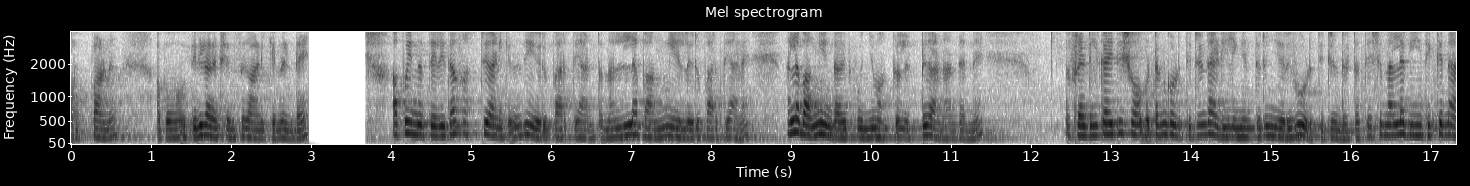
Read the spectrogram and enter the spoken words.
ഉറപ്പാണ്. അപ്പോൾ ഒത്തിരി കളക്ഷൻസ് കാണിക്കുന്നുണ്ടേ. അപ്പോൾ ഇന്നത്തെ ഇതാ ഫസ്റ്റ് കാണിക്കുന്നത് ഈ ഒരു പർദ്ദയാണ് കേട്ടോ നല്ല ഭംഗിയുള്ള ഒരു പർദ്ദയാണ് നല്ല ഭംഗിയുണ്ടാവും. ഇത് കുഞ്ഞു മക്കൾ ഇട്ട് കാണാൻ തന്നെ. ഫ്രണ്ടിൽക്കായിട്ട് ഷോ ബട്ടൺ കൊടുത്തിട്ടുണ്ട്. അടിയിൽ ഇങ്ങനത്തെ ഒരു ഞെറിവ് കൊടുത്തിട്ടുണ്ട് കേട്ടോ അത്യാവശ്യം നല്ല വീതിക്ക് തന്നെ ആ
